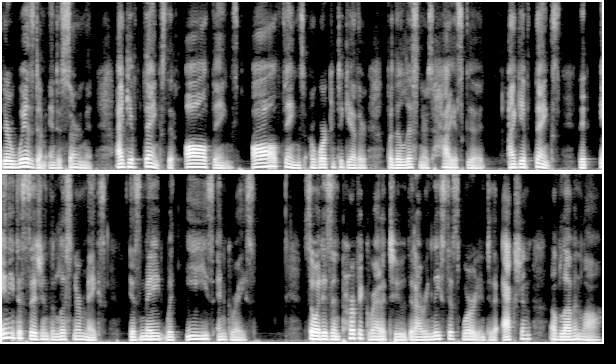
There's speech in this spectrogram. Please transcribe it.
their wisdom and discernment. I give thanks that all things, all things are working together for the listener's highest good. I give thanks that any decision the listener makes is made with ease and grace. So it is in perfect gratitude that I release this word into the action of love and law.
